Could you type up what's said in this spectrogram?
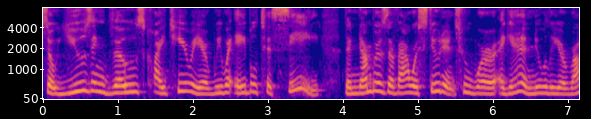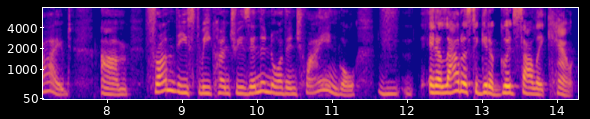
So, using those criteria, we were able to see the numbers of our students who were, again, newly arrived um, from these three countries in the Northern Triangle. It allowed us to get a good solid count.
